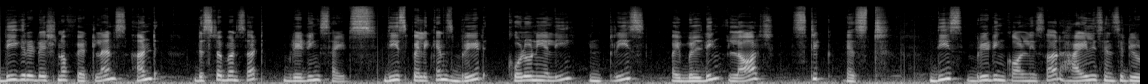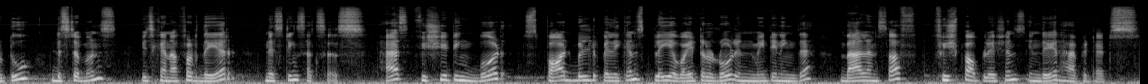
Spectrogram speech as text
degradation of wetlands and disturbance at breeding sites. These pelicans breed colonially in trees by building large stick nests. These breeding colonies are highly sensitive to disturbance which can affect their nesting success. As fish eating bird, spot billed pelicans play a vital role in maintaining the balance of fish populations in their habitats.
